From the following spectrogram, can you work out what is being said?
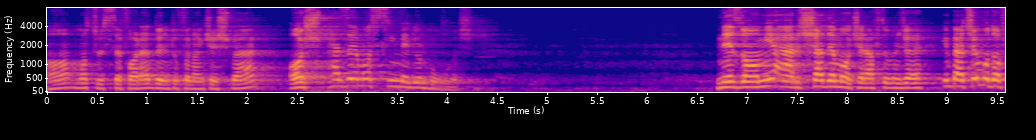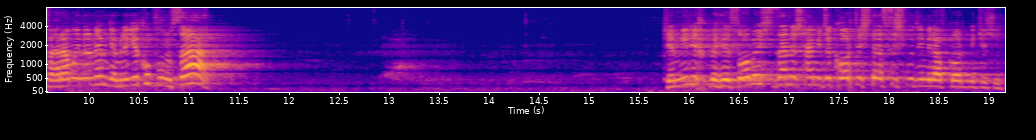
ما تو سفارت داریم تو فلان کشور آشپز ما سی میلیون حقوقش نظامی ارشد ما که رفته اونجا این بچه مدافع ما اینا نمیگم اینا یک و پونصد. که میریخ به حسابش زنش همینجا کارتش دستش بودی می‌رفت کارت می‌کشید.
